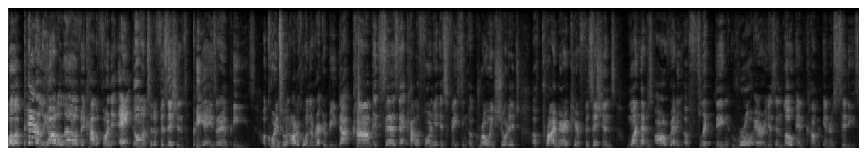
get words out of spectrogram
Well, apparently all the love in California ain't going to the physicians, PAs, or NPs. According to an article in the recordbeat.com, it says that California is facing a growing shortage of primary care physicians, one that is already afflicting rural areas and low-income inner cities.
